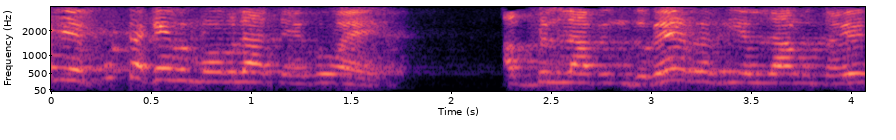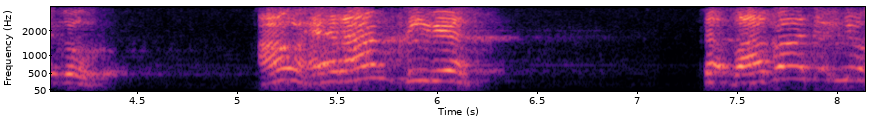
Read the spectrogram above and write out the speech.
کے پٹ کے بھی مولا چیبو ہے۔ عبداللہ بن زبیر رضی اللہ عنہ چوے تو آؤں حیران تھی ویس بابا جو یہ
